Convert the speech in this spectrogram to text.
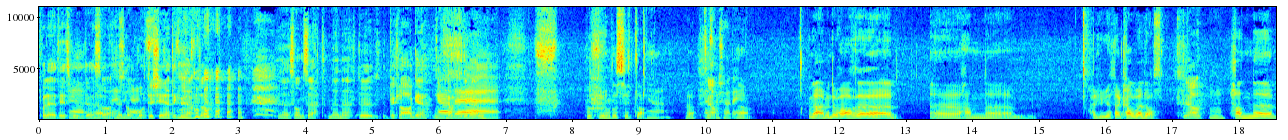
på det tidspunktet, Ja, så det det måtte skje etter hvert. Da. Eh, Sånn sett. Men du, beklager ja, det, den. Burde sitte. ja. Ja. Jeg skal se det. Ja. Nei, men du har uh, eh, han uh, Herregud, heter Carl Weathers. Ja. Han uh,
